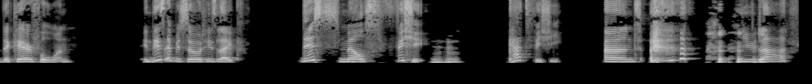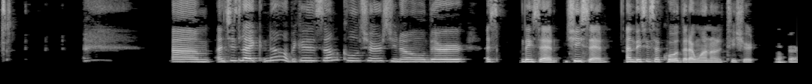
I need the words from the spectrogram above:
the careful one. In this episode he's like this smells fishy. Hmm catfishy. And you laughed um and she's like no because some cultures you know they're as they said she said and this is a quote that i want on a t-shirt Okay.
